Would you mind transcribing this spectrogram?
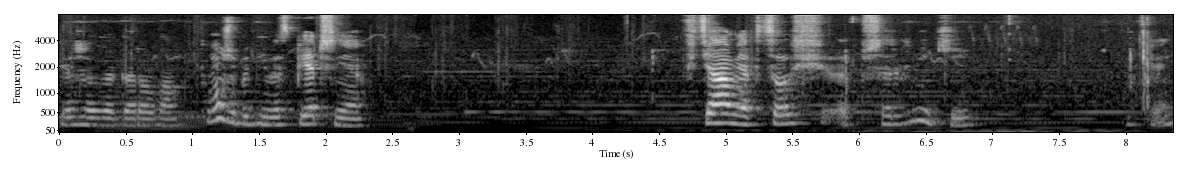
Wieża zegarowa. Tu może być niebezpiecznie. Chciałam jak coś e, przerwniki. Okej.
